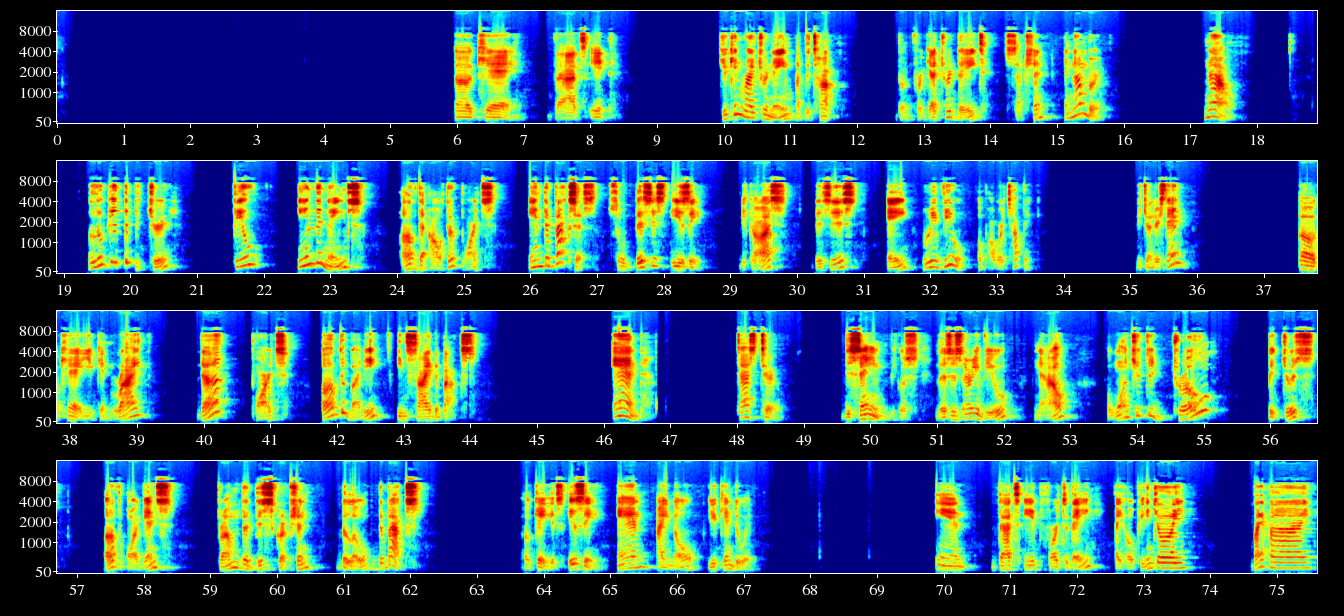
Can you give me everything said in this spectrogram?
Okay, that's it. You can write your name at the top. Don't forget your date, section, and number. Now, look at the picture. Fill in the names of the outer parts in the boxes. So this is easy because this is a review of our topic. Did you understand? Okay, you can write the parts of the body inside the box. And task 2, the same because this is a review. Now, I want you to draw pictures of organs from the description below the box. Okay, it's easy and I know you can do it. And that's it for today. I hope you enjoy. Bye bye.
